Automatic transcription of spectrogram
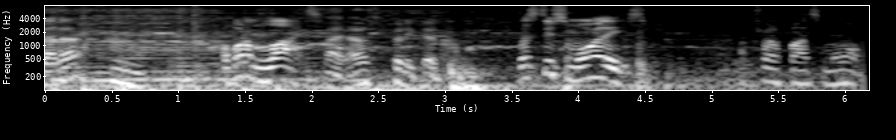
is that it? Hmm. Oh, bottom light. Mate, that was pretty good. Let's do some more of these. I'm trying to find some more.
